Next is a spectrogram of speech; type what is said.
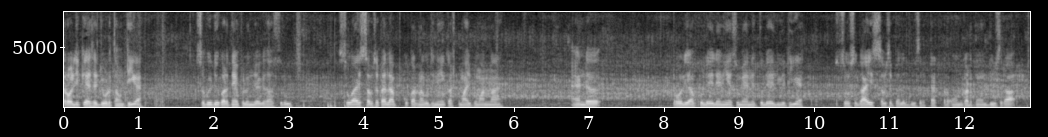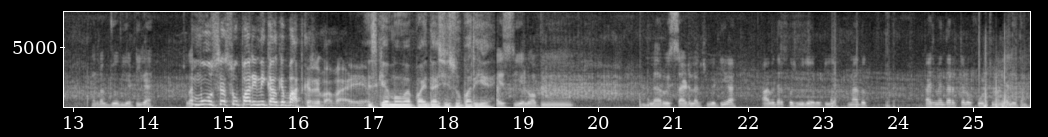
ट्रॉली कैसे जोड़ता हूँ ठीक है? सो वीडियो करते हैं फ़िल्म एंजॉय के साथ शुरू। सो गाइस सबसे पहले आपको करना कुछ नहीं है कस्टमाइज पे मानना है। एंड ट्रॉली आपको ले लेनी है सो मैंने तो ले ली ठीक है? सो so, गाइस सबसे पहले दूसरा ट्रैक्टर ऑन करते हैं। दूसरा मतलब जो भी है ठीक है? मुँह से सुपारी निकाल के बात कर रहे बाबा इसके मुँह में पैदाशी सुपारी है। गाइस ये लो अपनी ब्लैरो इस साइड लग चुकी है ठीक है? आप इधर कुछ भी ले लो ठीक है? मैं तो गाइस मैं इधर चलो फॉर्चुनर ले लेता हूँ।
